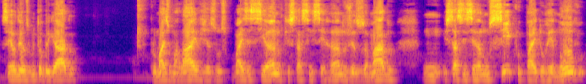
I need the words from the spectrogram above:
Senhor Deus, muito obrigado por mais uma live, Jesus, por mais esse ano que está se encerrando, Jesus amado. Um, está se encerrando um ciclo, Pai, do renovo.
